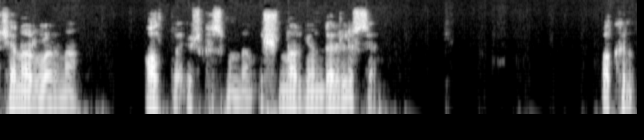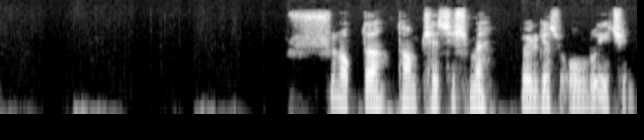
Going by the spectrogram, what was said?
kenarlarına alt ve üst kısmından ışınlar gönderilirse bakın şu nokta tam kesişme bölgesi olduğu için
